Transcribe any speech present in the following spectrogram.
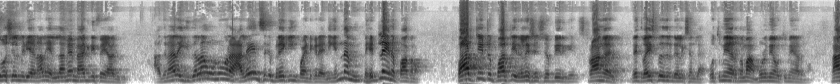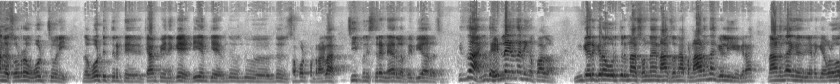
சோஷியல் மீடியானால எல்லாமே மேக்னிஃபை ஆகுது. அதனால் இதெல்லாம் ஒன்றும் ஒரு அலையன்ஸுக்கு பிரேக்கிங் பாயிண்ட் கிடையாது. நீங்கள் என்ன ஹெட்லைனை பார்க்கணும்? பார்ட்டி டு பார்ட்டி ரிலேஷன்ஷிப் எப்படி இருக்குது ஸ்ட்ராங்காக இருக்குது நேற்று வைஸ் பிரசிடென்ட் எலெக்ஷனில் ஒத்துமையாக இருந்தோமா? முழுமையாக ஒத்துமையாக இருந்தோம். நாங்கள் சொல்கிற ஓட் சோரி இந்த ஓட்டு திருட்டு கேம்பெயினுக்கு டிஎம்கே வந்து வந்து வந்து சப்போர்ட் பண்ணுறாங்களா சீஃப் மினிஸ்டரை நேரில் போய் பிஆர்எஸ் இதுதான் இந்த ஹெட்லைன் தான் நீங்கள் பார்க்கணும். இங்க இருக்கிற ஒருத்தர் நான் சொன்னேன் நான் சொன்னேன். அப்ப நானும் தான் கேள்வி கேட்கிறேன். நானும் தான் இங்கே எனக்கு எவ்வளவோ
